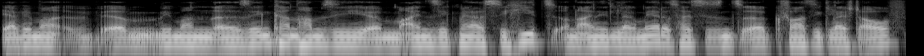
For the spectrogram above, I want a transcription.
Ja, wie man, ähm, wie man äh, sehen kann, haben sie ähm, einen Sieg mehr als die Heat und eine Niederlage mehr. Das heißt, sie sind äh, quasi gleich auf.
